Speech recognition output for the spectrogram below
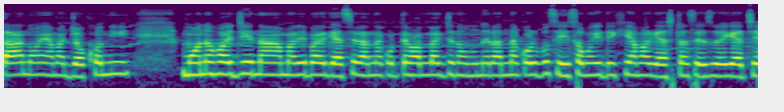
তা নয়, আমার যখনই মনে হয় যে না, আমার এবার গ্যাসে রান্না করতে ভালো লাগছে না, উনুনে রান্না করব, সেই সময়ই দেখি আমার গ্যাসটা শেষ হয়ে গেছে।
